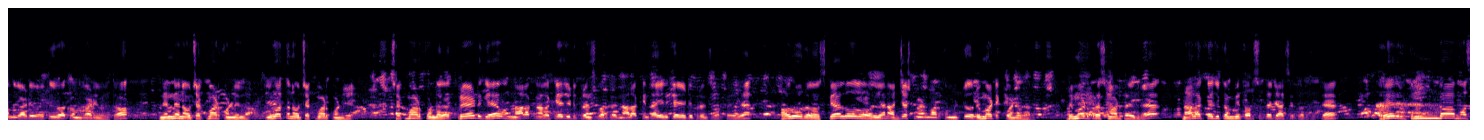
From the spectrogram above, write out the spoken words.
ಒಂದು ಗಾಡಿ ಹೋಯ್ತು ಇವತ್ತು ಒಂದು ಗಾಡಿ ಹೋಯ್ತು. ನಿನ್ನೆ ನಾವು ಚೆಕ್ ಮಾಡ್ಕೊಳ್ಲಿಲ್ಲ ಇವತ್ತು ನಾವು ಚೆಕ್ ಮಾಡ್ಕೊಂಡ್ವಿ. ಚೆಕ್ ಮಾಡ್ಕೊಂಡಾಗ ಕ್ರೇಡ್ಗೆ ಒಂದು ನಾಲ್ಕು ನಾಲ್ಕು ಕೆ ಜಿ ಡಿಫ್ರೆನ್ಸ್ ಬರ್ತಾ ಇದೆ. ನಾಲ್ಕಿಂದ ಐದು ಕೆ ಜಿ ಡಿಫ್ರೆನ್ಸ್ ಬರ್ತಾ ಇದೆ. ಅವರು ಸ್ಕೇಲು ಏನು ಅಡ್ಜಸ್ಟ್ಮೆಂಟ್ ಮಾಡ್ಕೊಂಡ್ಬಿಟ್ಟು ರಿಮೋಟ್ ಇಟ್ಕೊಂಡಿದ್ದಾರೆ. ರಿಮೋಟ್ ಪ್ರೆಸ್ ಮಾಡ್ತಾ ಇದ್ರೆ ನಾಲ್ಕು ಕೆ ಜಿ ಕಮ್ಮಿ ತೋರಿಸುತ್ತೆ, ಜಾಸ್ತಿ ತೋರಿಸುತ್ತೆ. ರೈತರು ತುಂಬಾ ಮೋಸ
